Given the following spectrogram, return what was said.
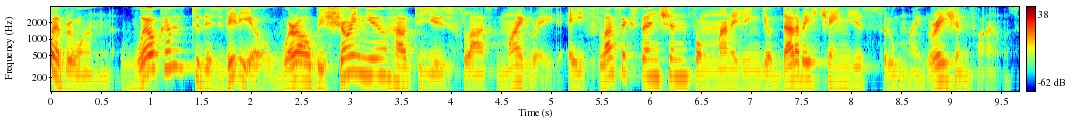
everyone, welcome to this video where I'll be showing you how to use Flask Migrate, a Flask extension for managing your database changes through migration files.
